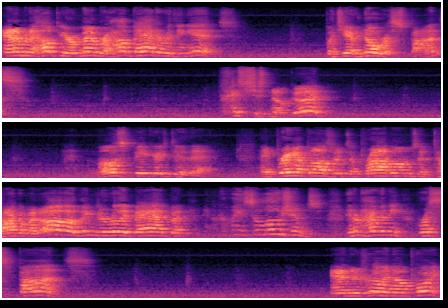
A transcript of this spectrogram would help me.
and I'm going to help you remember how bad everything is, but you have no response, it's just no good. Most speakers do that. They bring up all sorts of problems and talk about, oh, things are really bad, but they don't have any solutions. They don't have any response. And there's really no point.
